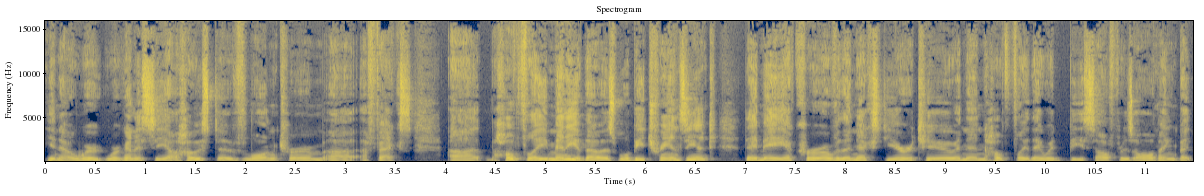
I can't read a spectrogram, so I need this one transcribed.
you know, we're, we're going to see a host of long term uh, effects. Uh, hopefully, many of those will be transient. They may occur over the next year or two, and then hopefully they would be self resolving. But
